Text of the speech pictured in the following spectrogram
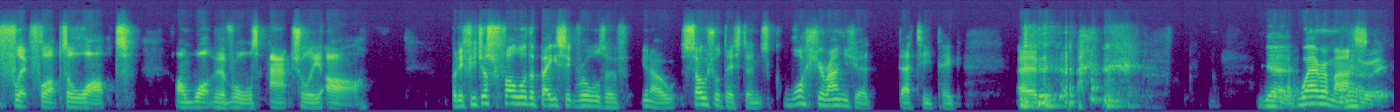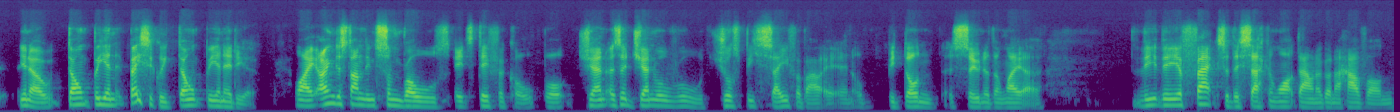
flip flopped a lot on what the rules actually are. But if you just follow the basic rules of, you know, social distance, wash your hands, you dirty pig, um, yeah, wear a mask, know you know, don't be an basically don't be an idiot. Like I understand in some roles it's difficult, but gen- as a general rule, just be safe about it and it'll be done sooner than later. The the effects of this second lockdown are going to have on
